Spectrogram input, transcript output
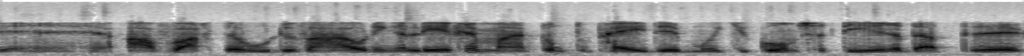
uh, afwachten hoe de verhoudingen liggen. Maar tot op heden moet je constateren dat... Uh,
